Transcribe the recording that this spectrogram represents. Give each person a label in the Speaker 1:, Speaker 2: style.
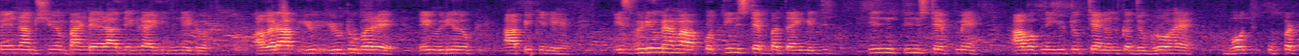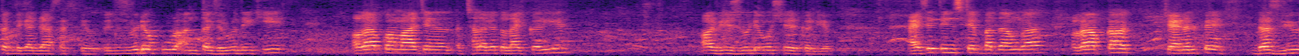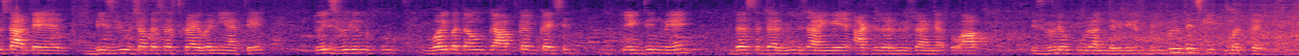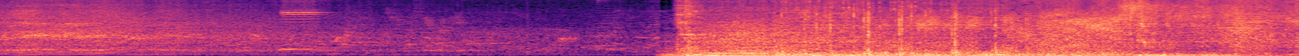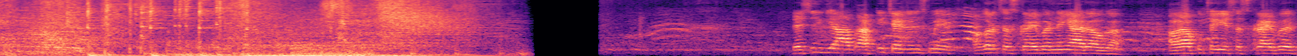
Speaker 1: मेरा नाम शिवम पांडे और आप देख रहे हैं आई नेटवर्क अगर आप यू, यूट्यूबर है तो ये वीडियो आप ही के लिए है। इस वीडियो में हम आपको तीन स्टेप बताएँगे जिस तीन तीन स्टेप में आप अपने यूट्यूब चैनल का जो ग्रो है बहुत ऊपर तक लेकर जा सकते हो। तो इस वीडियो पूरा अंत तक ज़रूर देखिए। अगर आपको हमारा चैनल अच्छा लगे तो लाइक करिए और भी इस वीडियो को शेयर करिए। ऐसे तीन स्टेप बताऊँगा। अगर आपका चैनल पे 10 व्यूज़ आते हैं 20 व्यूज़ आते सब्सक्राइबर नहीं आते तो इस वीडियो में वही बताऊँ कि आपका कैसे एक दिन में दस हज़ार व्यूज़ आएँगे, आठ हज़ार व्यूज़ आएँगे तो आप इस वीडियो पूरा अंदर देखिए। बिल्कुल भी इसकी मत करिए। जैसे कि आप आपके चैनल्स में अगर सब्सक्राइबर नहीं आ रहा होगा, अगर आपको चाहिए सब्सक्राइबर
